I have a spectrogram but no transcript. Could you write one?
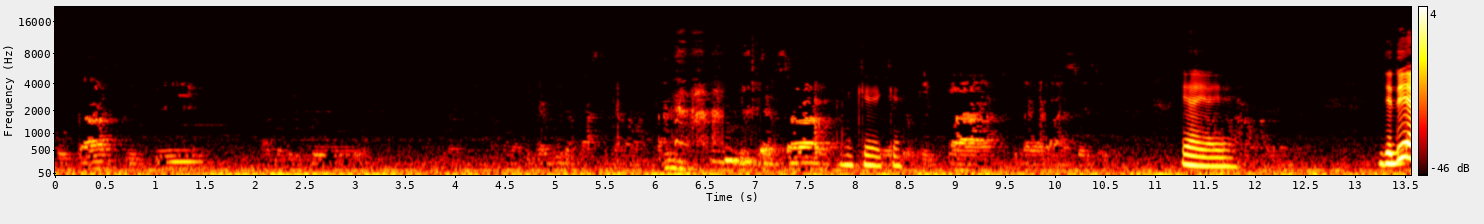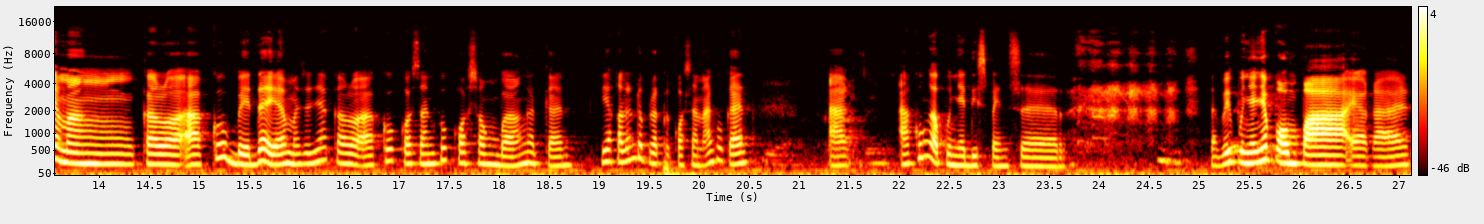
kulkas, TV, habis itu pasti karena makan dispenser, Oke oke. ada Ya ya ya. Jadi emang kalau aku beda ya, maksudnya kalau aku kosanku kosong banget kan. Ya kalian udah pernah ke kosan aku kan? A- aku nggak punya dispenser, tapi punyanya pompa ya kan.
